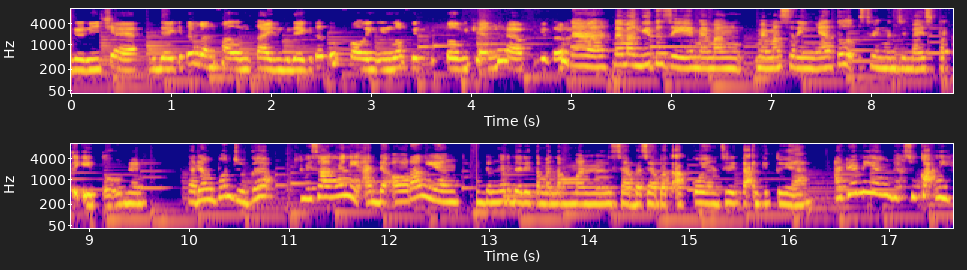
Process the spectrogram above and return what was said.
Indonesia ya budaya kita bukan Valentine budaya kita tuh falling in love with people we can have gitu. Nah memang gitu sih. Memang memang seringnya tuh sering menjemai seperti itu. Dan kadang pun juga misalnya nih ada orang yang dengar dari teman-teman sahabat-sahabat aku yang cerita gitu ya. Ada nih yang udah suka nih.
